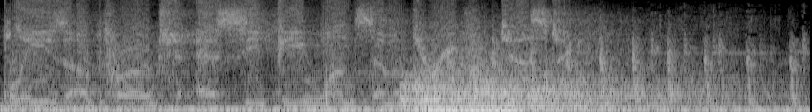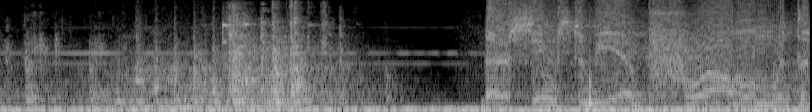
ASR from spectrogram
Please approach SCP-173 for testing. There seems to be a problem with the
